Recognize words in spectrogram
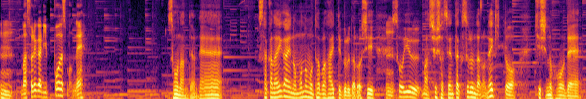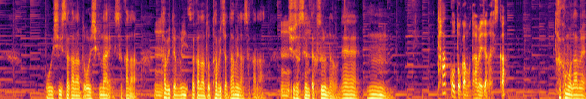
うん。まあそれが立法ですもんね。そうなんだよね。魚以外のものも多分入ってくるだろうし、うん。そういう、まあ、取捨選択するんだろうねきっと。岸の方で美味しい魚と美味しくない魚、うん。食べてもいい魚と食べちゃダメな魚、うん。取捨選択するんだろうね。うん。タコとかもダメじゃないですか？タコもダメ、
